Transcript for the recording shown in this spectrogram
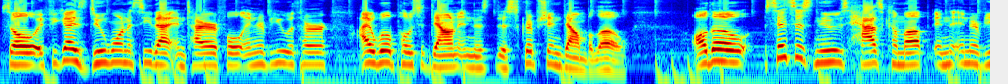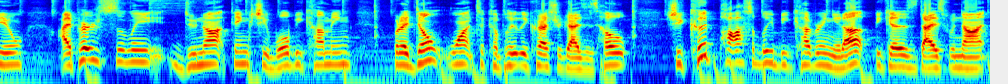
So if you guys do want to see that entire full interview with her, I will post it down in the description down below. Although, since this news has come up in the interview, I personally do not think she will be coming, but I don't want to completely crush your guys' hope. She could possibly be covering it up because DICE would not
